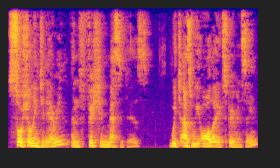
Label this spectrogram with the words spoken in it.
social engineering and phishing messages, which, as we all are experiencing,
